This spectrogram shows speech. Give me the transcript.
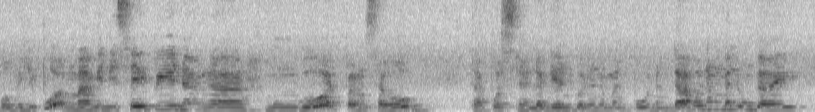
Bumili po ang mami ni Sepi ng ah, munggo at pangsahog. Tapos nalagyan ko na naman po ng dahon ng malunggay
